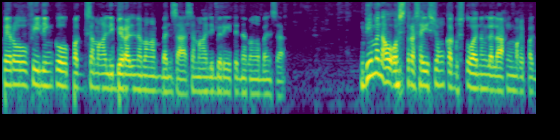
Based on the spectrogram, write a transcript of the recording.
pero feeling ko pag sa mga liberal na mga bansa sa mga liberated na mga bansa hindi man na-ostracize yung kagustuhan ng lalaking makipag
